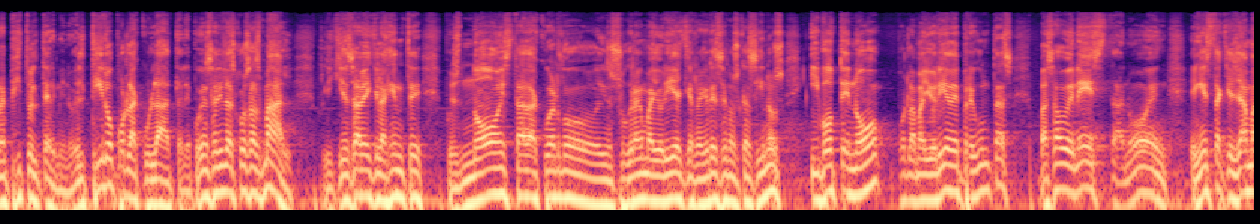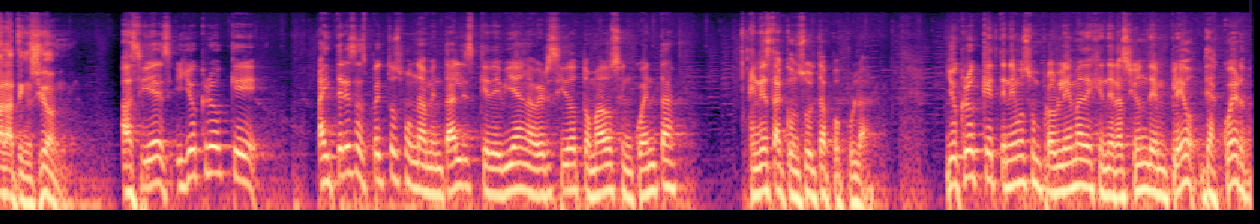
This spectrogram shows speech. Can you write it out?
repito el término, el tiro por la culata, le pueden salir las cosas mal, porque quién sabe que la gente pues no está de acuerdo en su gran mayoría que regresen los casinos y vote no por la mayoría de preguntas basado en esta, ¿no? En, en esta que llama la atención. Así es, y yo creo que hay tres aspectos fundamentales que debían haber sido tomados en cuenta en esta consulta popular. Yo creo que tenemos un problema de generación de empleo, de acuerdo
